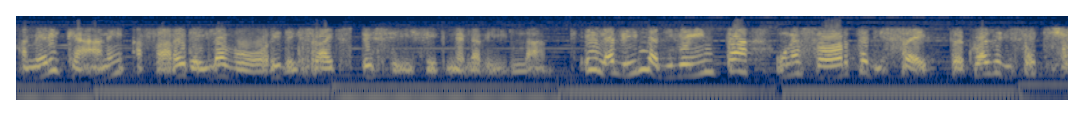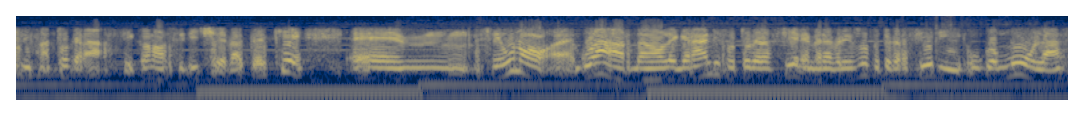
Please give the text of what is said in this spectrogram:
americani a fare dei lavori, dei site specific nella villa e la villa diventa una sorta di set, quasi di set cinematografico, no? si diceva, perché ehm, se uno eh, guarda no, le grandi fotografie, le meravigliose fotografie di Ugo Mulas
